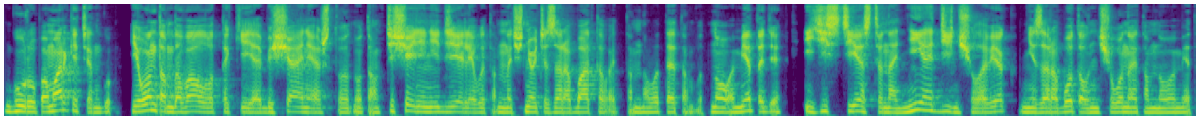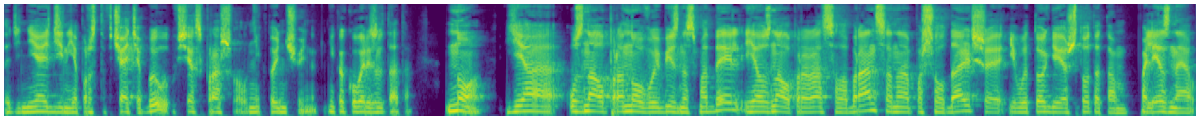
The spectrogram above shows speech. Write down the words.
гуру по маркетингу, и он там давал вот такие обещания, что, ну, там, в течение недели вы там начнете зарабатывать там на вот этом вот новом методе. И, естественно, ни один человек не заработал ничего на этом новом методе. Ни один. Я просто в чате был, всех спрашивал, никто ничего, никакого результата. Но я узнал про новую бизнес-модель, я узнал про Рассела Брансона, пошел дальше, и в итоге что-то там полезное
